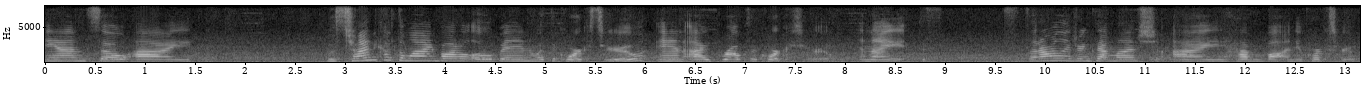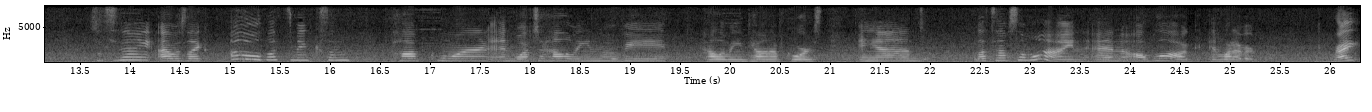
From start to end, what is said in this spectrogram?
and so I was trying to cut the wine bottle open with the corkscrew, and I broke the corkscrew. And I, since I don't really drink that much, I haven't bought a new corkscrew. So tonight, I was like, oh, let's make some popcorn and watch a Halloween movie. Halloween Town, of course. And let's have some wine and I'll vlog and whatever. Right?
